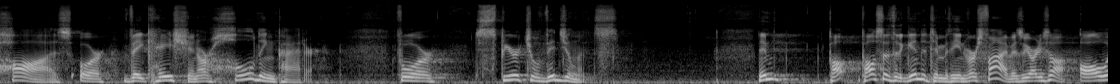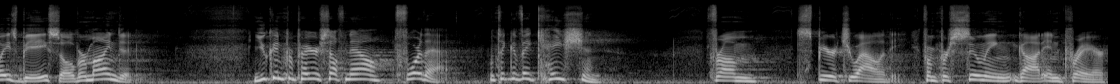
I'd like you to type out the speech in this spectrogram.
pause or vacation or holding pattern for spiritual vigilance. Then Paul, Paul says it again to Timothy in verse 5, as we already saw always be sober minded. You can prepare yourself now for that. Don't take a vacation from spirituality, from pursuing God in prayer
